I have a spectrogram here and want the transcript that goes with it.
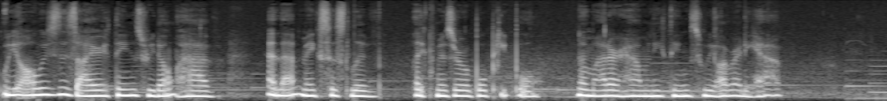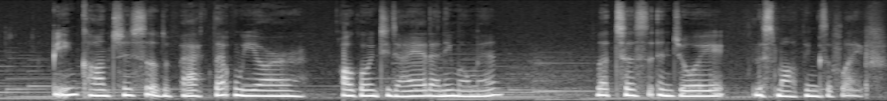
We always desire things we don't have, and that makes us live like miserable people, no matter how many things we already have. Being conscious of the fact that we are all going to die at any moment lets us enjoy the small things of life.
